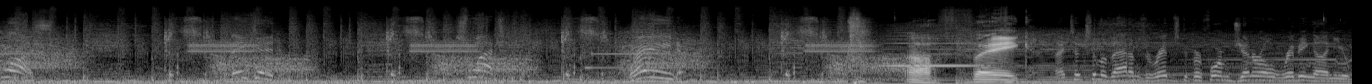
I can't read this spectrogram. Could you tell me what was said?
Flush. Naked. Sweat. Rain. Oh, fake. I took some of Adam's ribs to perform general ribbing on you.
